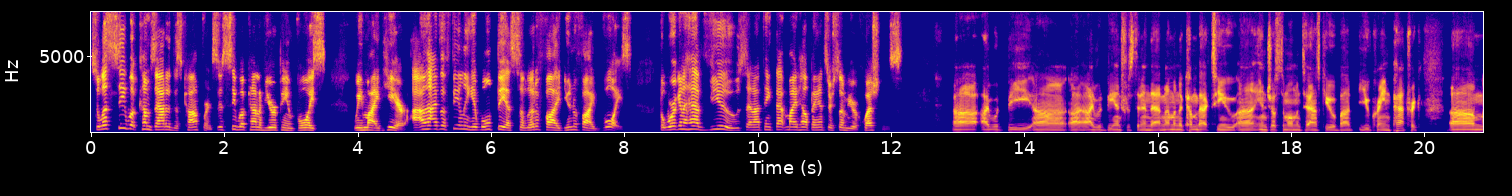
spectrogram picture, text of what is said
So let's see what comes out of this conference. Let's see what kind of European voice we might hear. I, I have a feeling it won't be a solidified, unified voice but we're going to have views, and I think that might help answer some of your questions. Uh, I would be uh, I would be interested in that, and I'm going to come back to you uh, in just a moment to ask you about Ukraine, Patrick. Um,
